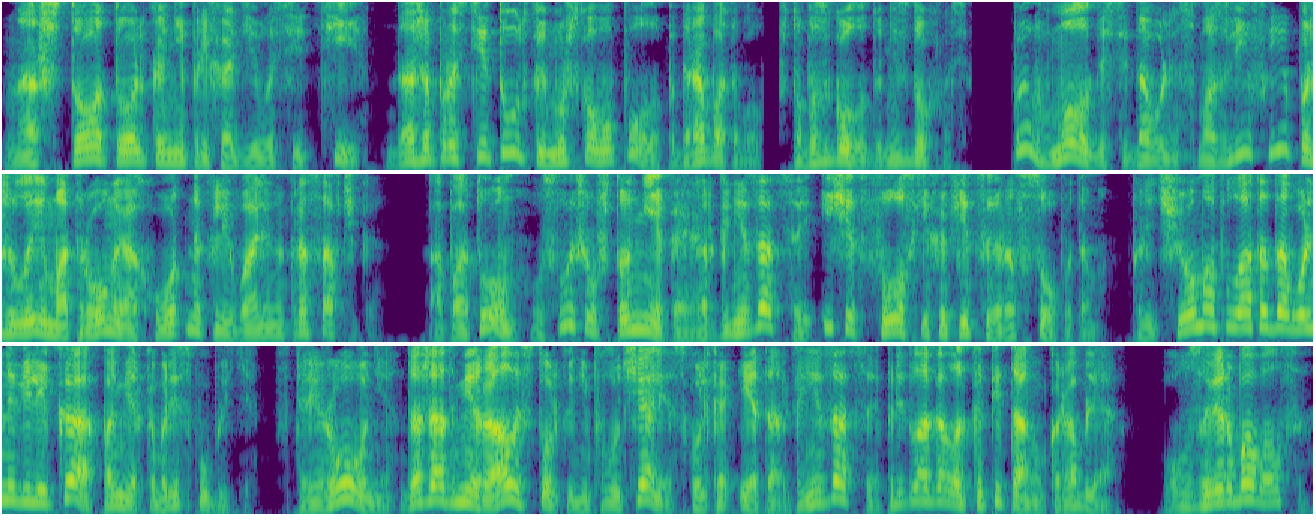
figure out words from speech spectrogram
На что только не приходилось идти. Даже проституткой мужского пола подрабатывал, чтобы с голоду не сдохнуть. Был в молодости довольно смазлив, и пожилые матроны охотно клевали на красавчика. А потом, услышав, что некая организация ищет флотских офицеров с опытом, причем оплата довольно велика по меркам республики. В Трироване даже адмиралы столько не получали, сколько эта организация предлагала капитану корабля. Он завербовался.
